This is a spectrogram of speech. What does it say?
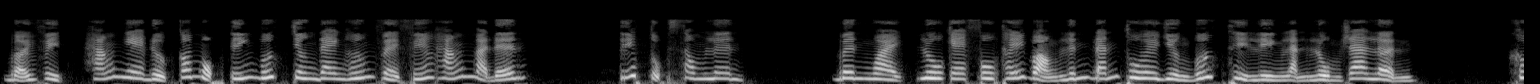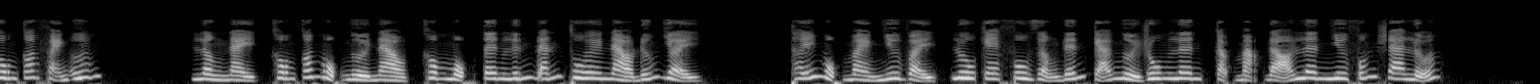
Bởi vì, hắn nghe được có một tiếng bước chân đang hướng về phía hắn mà đến. Tiếp tục xông lên. Bên ngoài, Luke Phu thấy bọn lính đánh thua dừng bước thì liền lạnh lùng ra lệnh. Không có phản ứng. Lần này, không có một người nào, không một tên lính đánh thua nào đứng dậy. Thấy một màn như vậy, Luke Phu giận đến cả người run lên, cặp mặt đỏ lên như phóng ra lửa.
